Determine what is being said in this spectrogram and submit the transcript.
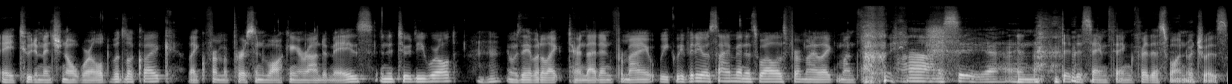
a two dimensional world would look like, like from a person walking around a maze in a 2D world, mm-hmm. and was able to like turn that in for my weekly video assignment as well as for my like monthly. Ah, I see. Yeah. and did the same thing for this one, which was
